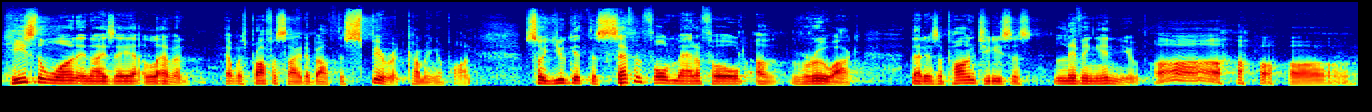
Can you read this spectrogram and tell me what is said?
He's the one in Isaiah 11 that was prophesied about the Spirit coming upon. So you get the sevenfold manifold of Ruach that is upon Jesus living in you. Oh,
